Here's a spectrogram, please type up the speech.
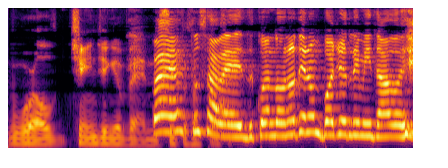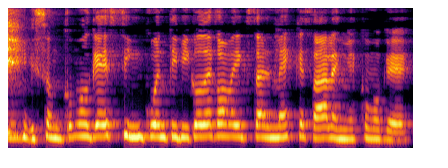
world changing events. y Pues tú esas cosas. sabes, cuando uno tiene un budget limitado y son como que cincuenta y pico de cómics al mes que salen, es como que,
